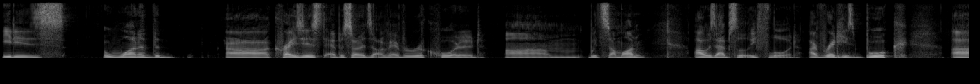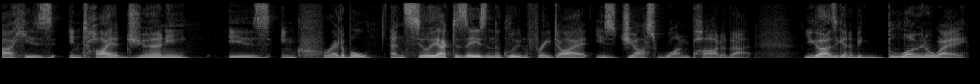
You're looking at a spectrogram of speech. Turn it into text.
It is one of the uh, craziest episodes I've ever recorded um, with someone. I was absolutely floored. I've read his book, uh, his entire journey is incredible, and celiac disease and the gluten free diet is just one part of that. You guys are going to be blown away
